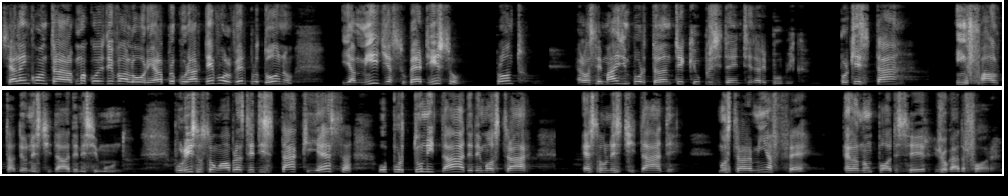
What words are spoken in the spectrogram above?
se ela encontrar alguma coisa de valor e ela procurar devolver para o dono e a mídia souber disso, pronto. Ela vai ser mais importante que o presidente da República. Porque está em falta de honestidade nesse mundo. Por isso são obras de destaque. E essa oportunidade de mostrar essa honestidade, mostrar a minha fé, ela não pode ser jogada fora.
